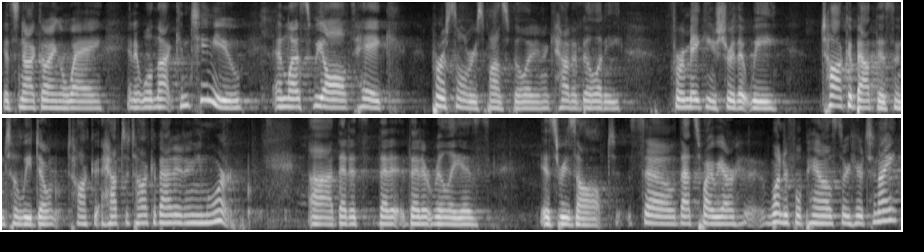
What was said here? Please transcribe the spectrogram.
it's not going away, and it will not continue unless we all take personal responsibility and accountability for making sure that we talk about this until we don't talk, have to talk about it anymore. Uh, that, it's, that, it, that it really is, is resolved. So that's why we are wonderful panelists are here tonight.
